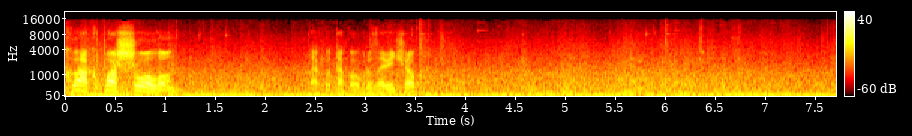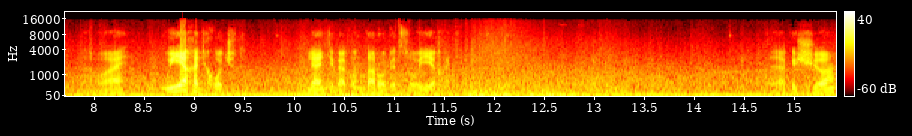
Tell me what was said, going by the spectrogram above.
Как пошел он. Так, вот такой грузовичок. Давай. Уехать хочет. Гляньте, как он торопится уехать. Так, еще.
